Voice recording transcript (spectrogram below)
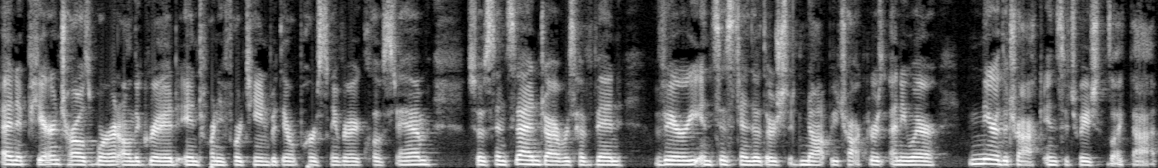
And Pierre and Charles weren't on the grid in 2014, but they were personally very close to him. So since then, drivers have been very insistent that there should not be tractors anywhere near the track in situations like that.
